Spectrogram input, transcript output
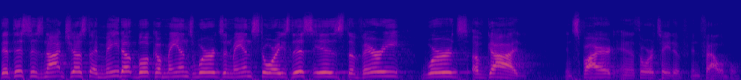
That this is not just a made up book of man's words and man's stories, this is the very words of God, inspired and authoritative, infallible,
